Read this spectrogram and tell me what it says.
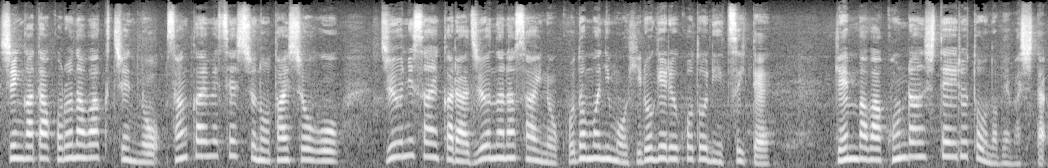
新型コロナワクチンの3回目接種の対象を12歳から17歳の子どもにも広げることについて現場は混乱していると述べました。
